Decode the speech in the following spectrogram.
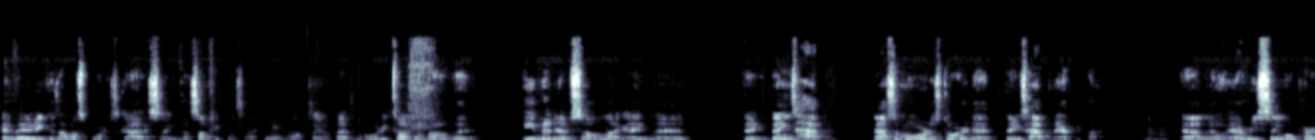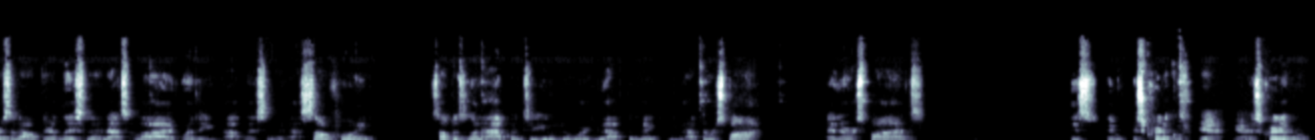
And maybe because I'm a sports guy, so you know, some people it's like, man, I'm playing basketball. What are you talking about? But even if so, like, hey man, th- things happen. That's the moral of the story that things happen to everybody. Mhm. And I know every single person out there listening that's alive, whether you're not listening, at some point something's going to happen to you to where you have to make you have to respond, and the response is is critical. Yeah. Yeah. It's critical.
